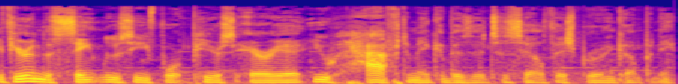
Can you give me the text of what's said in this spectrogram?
If you're in the St. Lucie, Fort Pierce area, you have to make a visit to Sailfish Brewing Company.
